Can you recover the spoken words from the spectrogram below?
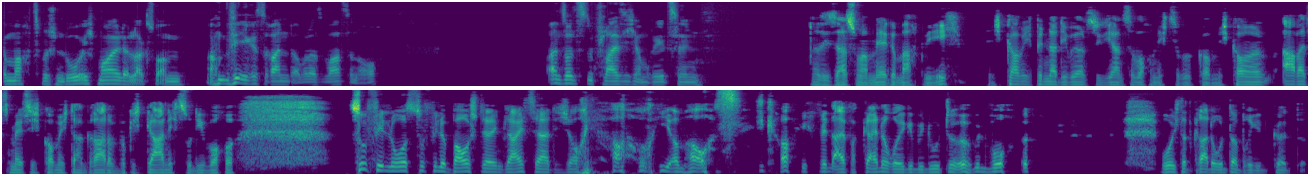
gemacht zwischendurch mal. Der lag so am, am Wegesrand, aber das war's dann auch. Ansonsten fleißig am Rätseln. Also ich saß schon mal mehr gemacht wie ich. Ich komme, ich bin da die, die ganze Woche nicht zugekommen. Ich komme, arbeitsmäßig komme ich da gerade wirklich gar nicht so die Woche. Zu viel los, zu viele Baustellen gleichzeitig auch, auch hier im Haus. Ich glaube, ich finde einfach keine ruhige Minute irgendwo, wo ich das gerade unterbringen könnte.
